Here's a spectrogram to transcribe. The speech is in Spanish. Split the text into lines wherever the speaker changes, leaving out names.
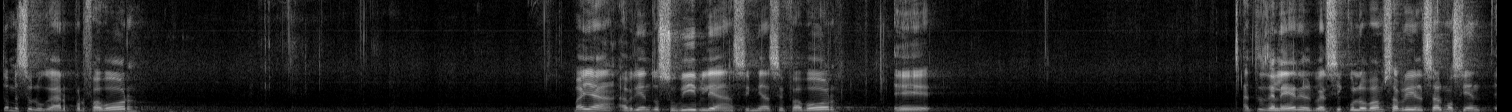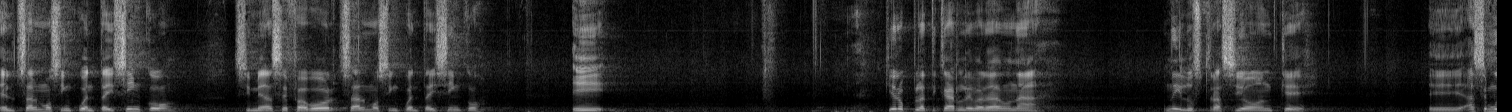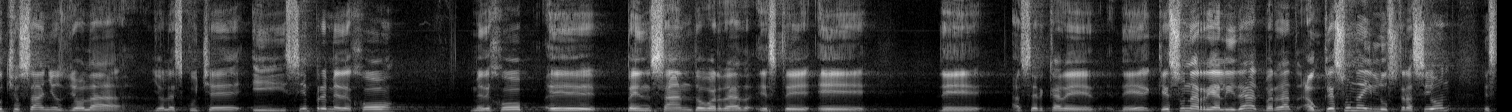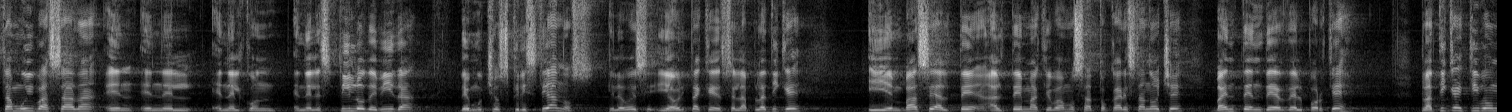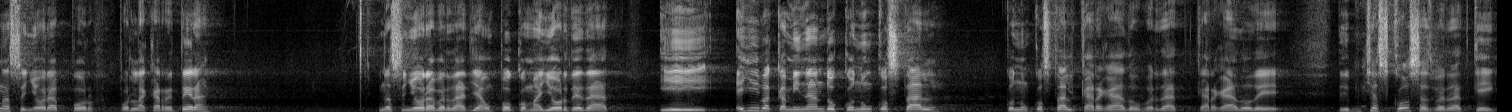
Tome su lugar, por favor. Vaya abriendo su Biblia, si me hace favor. Eh, antes de leer el versículo, vamos a abrir el Salmo, el Salmo 55, si me hace favor, Salmo 55. Y quiero platicarle, ¿verdad? Una, una ilustración que eh, hace muchos años yo la, yo la escuché y siempre me dejó, me dejó eh, pensando, ¿verdad? Este, eh, de, acerca de, que es una realidad, ¿verdad? Aunque es una ilustración, está muy basada en, el, en, el, en el estilo de vida de muchos cristianos. Y, le voy a decir, y ahorita que se la platiqué, y en base al, al tema que vamos a tocar esta noche, va a entender del por qué. Platican que iba una señora por, por la carretera, una señora, ¿verdad? Ya un poco mayor de edad, y ella iba caminando con un costal, con un costal cargado, ¿verdad? Cargado de, muchas cosas, ¿verdad? Que,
